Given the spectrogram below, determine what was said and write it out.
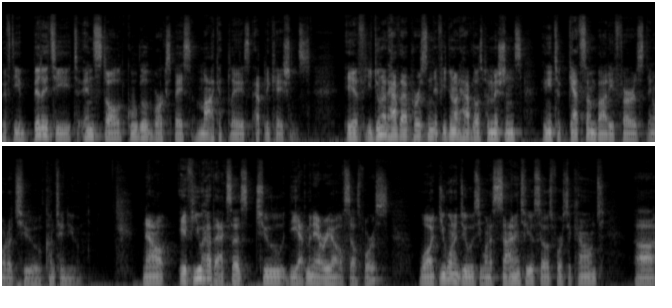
with the ability to install Google Workspace Marketplace applications. If you do not have that person, if you do not have those permissions, you need to get somebody first in order to continue. Now, if you have access to the admin area of Salesforce, what you want to do is you want to sign into your Salesforce account. Uh,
